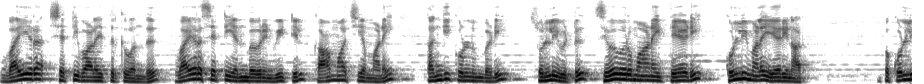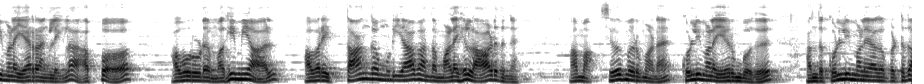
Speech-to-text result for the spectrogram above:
வைர செட்டிபாளையத்திற்கு வந்து வைர செட்டி என்பவரின் வீட்டில் காமாட்சியம்மனை தங்கி கொள்ளும்படி சொல்லிவிட்டு சிவபெருமானை தேடி கொல்லிமலை ஏறினார். இப்போ கொல்லிமலை ஏறுறாங்க இல்லைங்களா? அப்போது அவரோட மகிமையால் அவரை தாங்க முடியாமல் அந்த மலைகள் ஆடுதுங்க. ஆமாம் சிவபெருமானை கொல்லிமலை ஏறும்போது அந்த கொல்லிமலையாகப்பட்டது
